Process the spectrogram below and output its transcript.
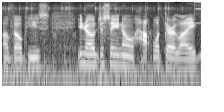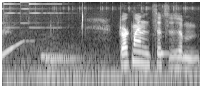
of LPs. You know, just so you know how what they're like. Dark Minded Sith is um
